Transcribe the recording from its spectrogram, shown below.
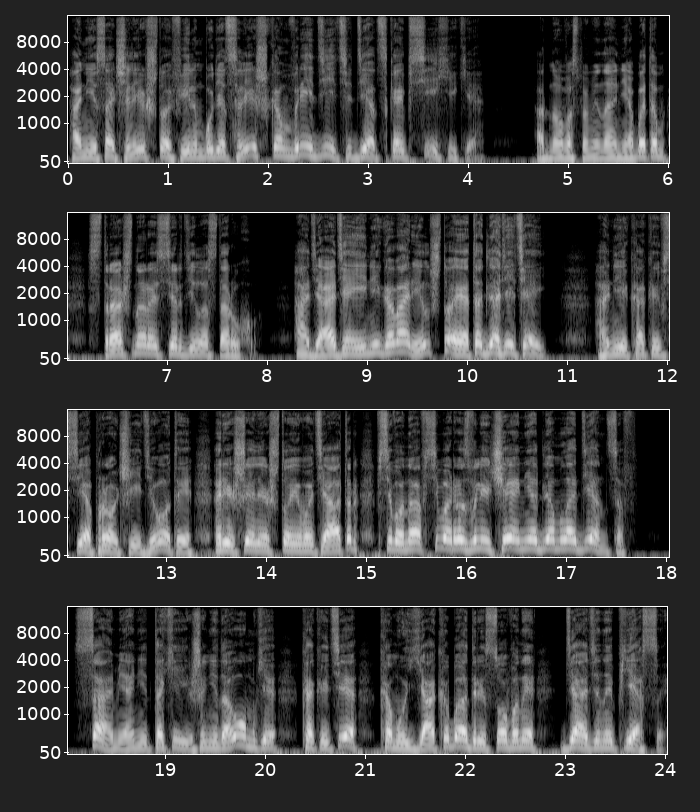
Они сочли, что фильм будет слишком вредить детской психике. Одно воспоминание об этом страшно рассердило старуху. А дядя и не говорил, что это для детей. Они, как и все прочие идиоты, решили, что его театр всего-навсего развлечение для младенцев. Сами они такие же недоумки, как и те, кому якобы адресованы дядины пьесы.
